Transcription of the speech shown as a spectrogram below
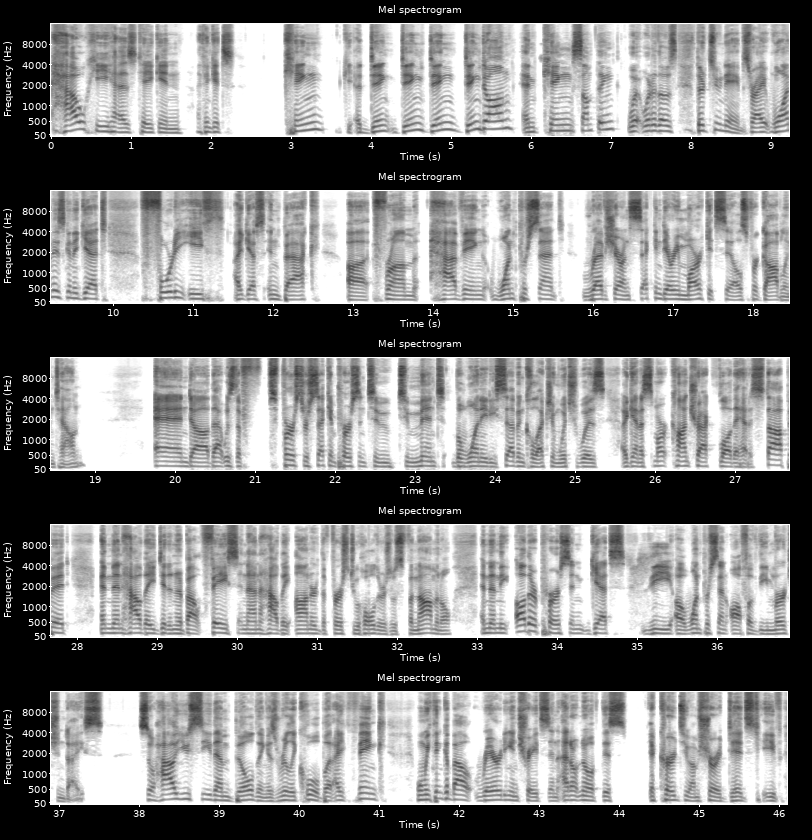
how he has taken, I think it's King uh, Ding Ding Ding Ding Dong and King something. What what are those? They're two names, right? One is going to get 40 ETH, I guess, in back uh, from having 1% rev share on secondary market sales for Goblin Town. And uh, that was the first or second person to to mint the 187 collection which was again a smart contract flaw. They had to stop it. And then how they did an about face and then how they honored the first two holders was phenomenal. And then the other person gets the uh, 1% off of the merchandise. So how you see them building is really cool. But i think when we think about rarity and traits and i don't know if this occurred to you i'm sure it did steve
